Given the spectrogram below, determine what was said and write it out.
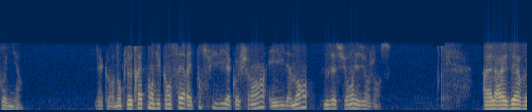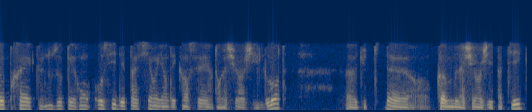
soignant. D'accord. Donc le traitement du cancer est poursuivi à Cochin et évidemment, nous assurons les urgences. À la réserve près que nous opérons aussi des patients ayant des cancers dont la chirurgie est lourde, du, euh, comme la chirurgie hépatique,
